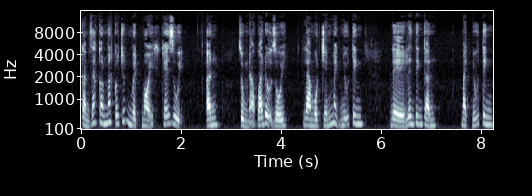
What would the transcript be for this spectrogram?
cảm giác con mắt có chút mệt mỏi, khẽ rụi. Ân, dùng não quá độ rồi, là một chén mạch nhũ tinh để lên tinh thần. Mạch nhũ tinh,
